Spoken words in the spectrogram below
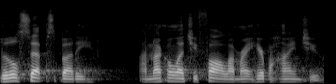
Little steps, buddy. I'm not going to let you fall. I'm right here behind you.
